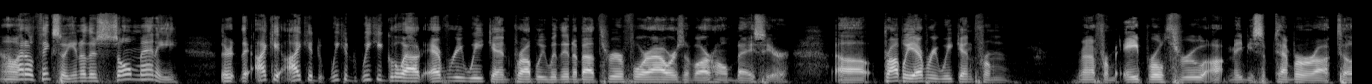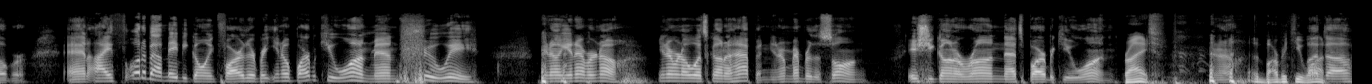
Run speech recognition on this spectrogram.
No, I don't think so. You know, there's so many. There, there, I could, I could, we could, we could go out every weekend, probably within about three or four hours of our home base here. Uh, probably every weekend from uh, from April through uh, maybe September or October. And I thought about maybe going farther, but you know, barbecue one, man, phew wee. You know, you never know. You never know what's going to happen. You know, remember the song? Is she to run? That's barbecue one. Right. You know? the barbecue one. But uh,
